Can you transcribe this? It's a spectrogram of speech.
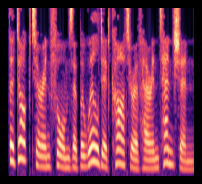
The doctor informs a bewildered Carter of her intention,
